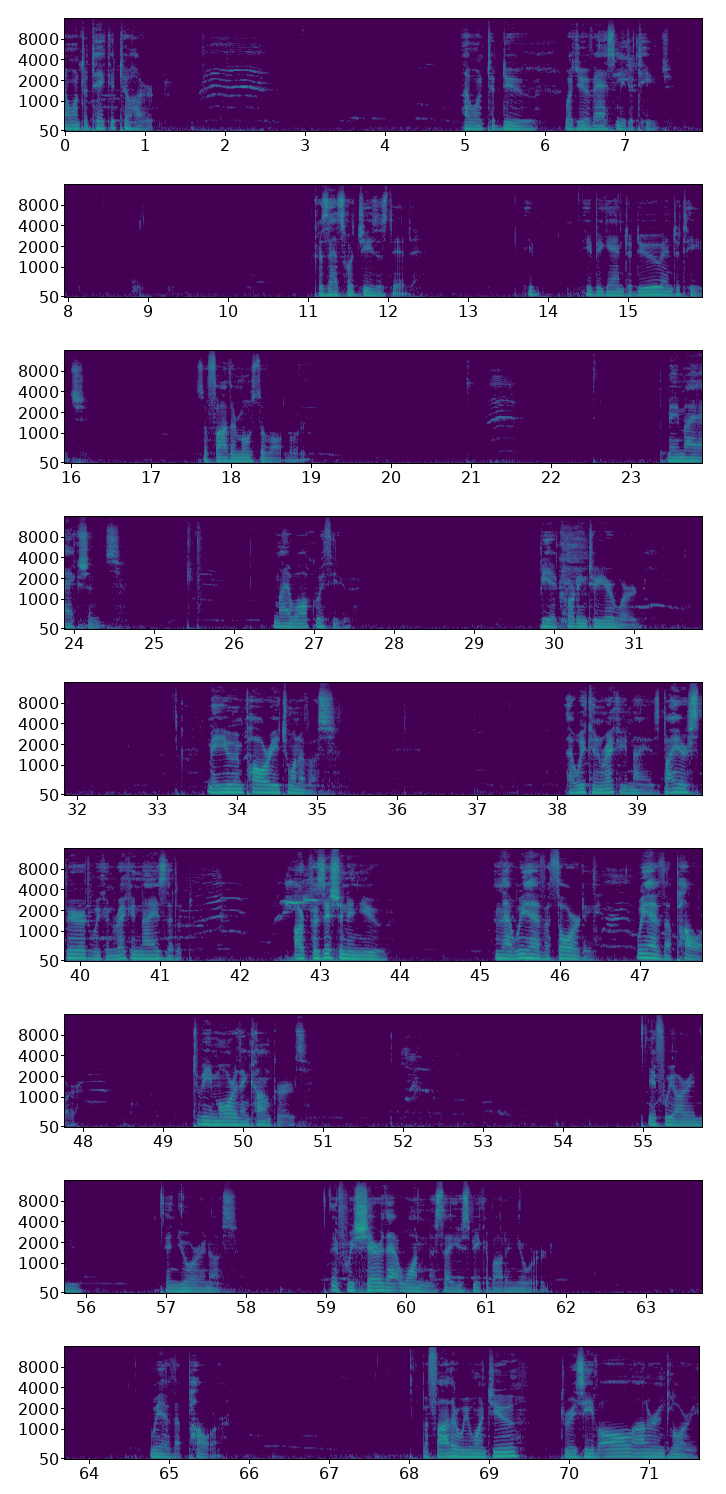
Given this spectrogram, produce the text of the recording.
I want to take it to heart. I want to do what you have asked me to teach. Because that's what Jesus did. He, he began to do and to teach. So, Father, most of all, Lord, may my actions, my walk with you, be according to your word. May you empower each one of us that we can recognize, by your Spirit, we can recognize that our position in you and that we have authority we have the power to be more than conquerors if we are in you and you are in us. If we share that oneness that you speak about in your word, we have the power. But Father, we want you to receive all honor and glory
